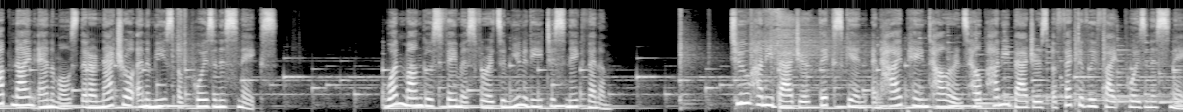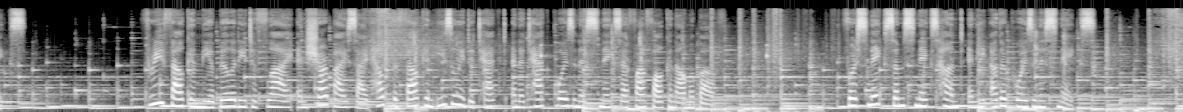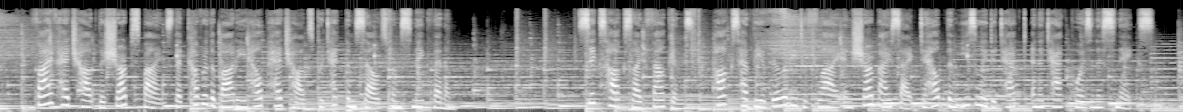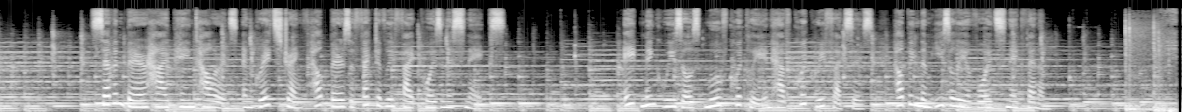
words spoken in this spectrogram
Top 9 Animals that are natural enemies of poisonous snakes. 1. Mongoose famous for its immunity to snake venom. 2. Honey badger thick skin and high pain tolerance help honey badgers effectively fight poisonous snakes. 3. Falcon The ability to fly and sharp eyesight help the falcon easily detect and attack poisonous snakes fr falconum above. For snakes some snakes hunt and eat other poisonous snakes. 5. Hedgehog The sharp spines that cover the body help hedgehogs protect themselves from snake venom. 6. Hawks like falcons, hawks have the ability to fly and sharp eyesight to help them easily detect and attack poisonous snakes. 7. Bear high pain tolerance and great strength help bears effectively fight poisonous snakes. 8. Mink weasels move quickly and have quick reflexes, helping them easily avoid snake venom.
